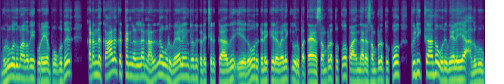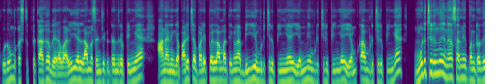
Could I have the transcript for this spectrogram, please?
முழுவதுமாகவே குறைய போகுது. கடந்த காலகட்டங்களில் நல்ல ஒரு வேலைன்றது கிடைச்சிருக்காது. ஏதோ ஒரு கிடைக்கிற வேலைக்கு ஒரு பத்தாயிரம் சம்பளத்துக்கோ பதினஞ்சாயிரம் சம்பளத்துக்கோ பிடிக்காத ஒரு வேலையை அதுவும் குடும்ப கஷ்டத்துக்காக வேற வழி இல்லாமல் செஞ்சுக்கிட்டு இருந்திருப்பீங்க. ஆனால் நீங்கள் படித்த படிப்பு எல்லாம் பார்த்தீங்கன்னா பிஇ முடிச்சிருப்பீங்க எம்ஏ முடிச்சிருப்பீங்க எம்காம் முடிச்சிருப்பீங்க. முடிச்சிருந்து என்ன சாமி பண்ணுறது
